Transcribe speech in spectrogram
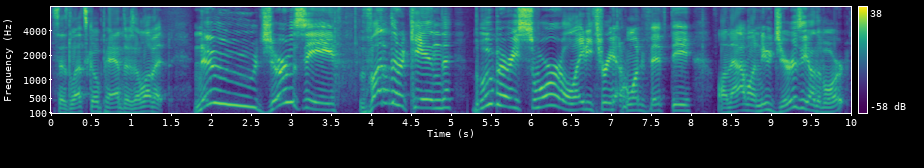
Says, let's go Panthers. I love it. New Jersey. Wunderkind, Blueberry Swirl, 83 out of 150 on that one. New Jersey on the board.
